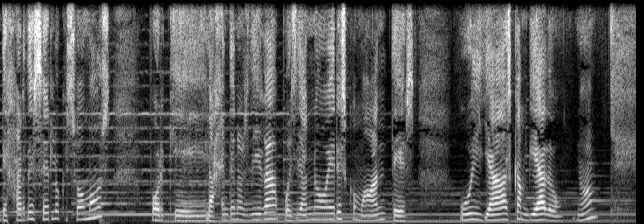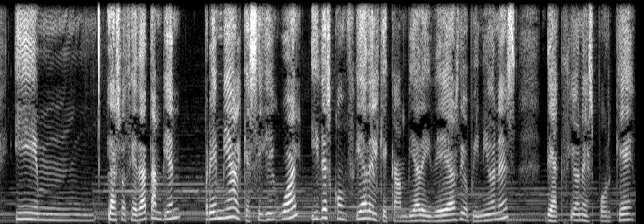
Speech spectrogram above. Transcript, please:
dejar de ser lo que somos porque la gente nos diga, pues ya no eres como antes, uy, ya has cambiado, ¿no? Y mm, la sociedad también premia al que sigue igual y desconfía del que cambia de ideas, de opiniones, de acciones. ¿Por qué?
